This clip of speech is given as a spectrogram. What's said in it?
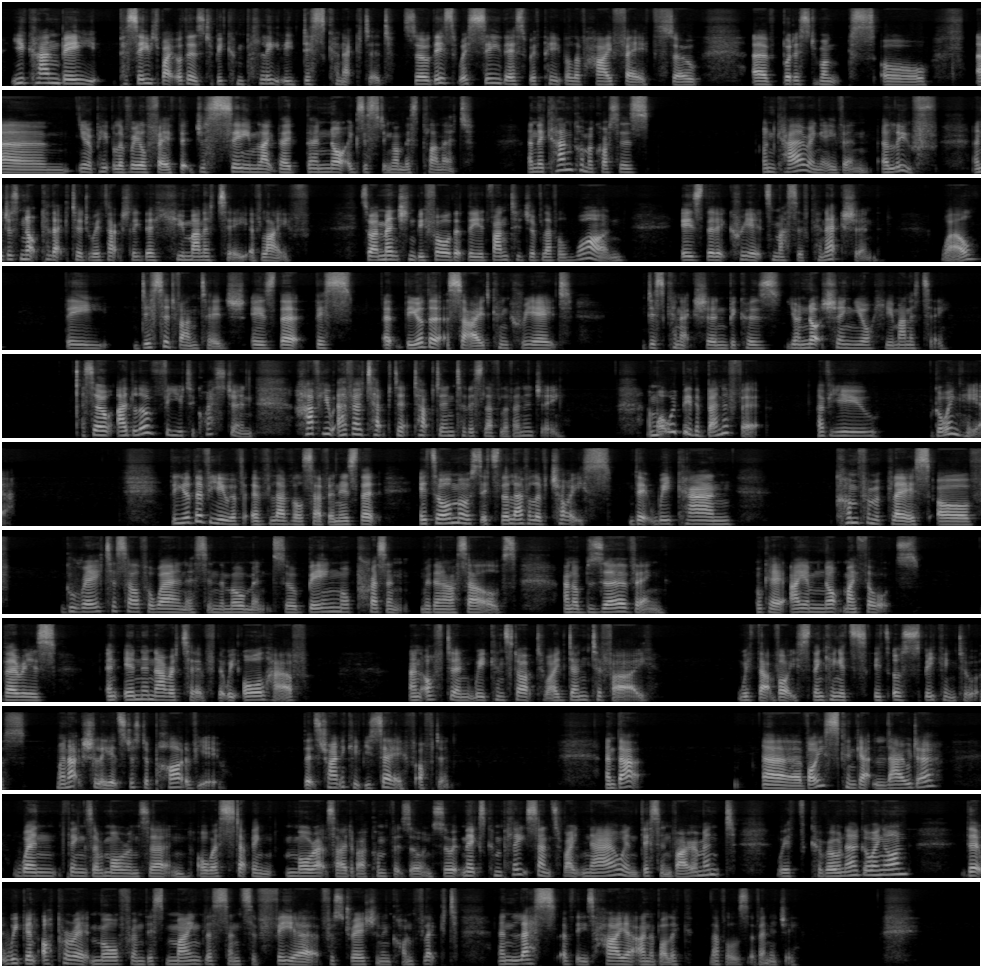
you can be perceived by others to be completely disconnected. So this we see this with people of high faith, so of Buddhist monks or um, you know people of real faith that just seem like they they're not existing on this planet, and they can come across as uncaring, even aloof and just not connected with actually the humanity of life. So I mentioned before that the advantage of level one is that it creates massive connection. Well, the disadvantage is that this at the other side can create disconnection because you're notching your humanity. So I'd love for you to question have you ever tapped, tapped into this level of energy? And what would be the benefit of you going here? The other view of, of level seven is that it's almost it's the level of choice that we can come from a place of greater self-awareness in the moment. So being more present within ourselves and observing, okay, I am not my thoughts. There is an inner narrative that we all have. And often we can start to identify with that voice, thinking it's it's us speaking to us when actually it's just a part of you that's trying to keep you safe often. And that uh, voice can get louder when things are more uncertain or we're stepping more outside of our comfort zone. So it makes complete sense right now in this environment with Corona going on that we can operate more from this mindless sense of fear, frustration, and conflict, and less of these higher anabolic levels of energy.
